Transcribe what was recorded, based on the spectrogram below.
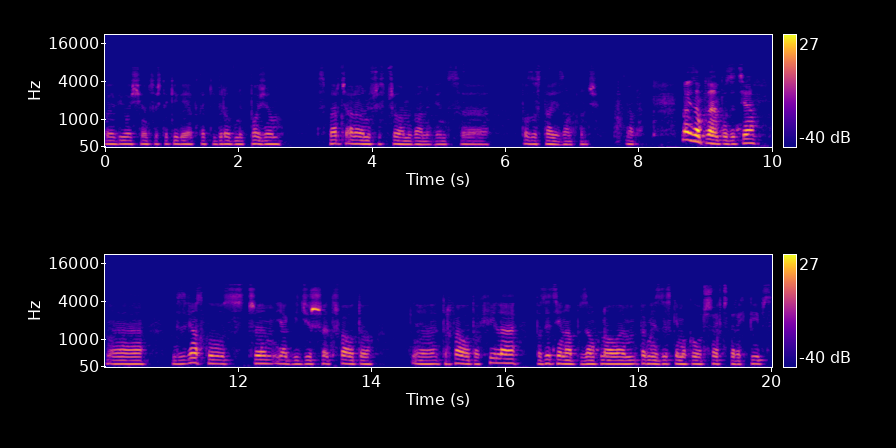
pojawiło się coś takiego jak taki drobny poziom wsparcia, ale on już jest przełamywany, więc e, pozostaje zamknąć. Dobra. No i zamknąłem pozycję. E, w związku z czym, jak widzisz, trwało to, trwało to chwilę. Pozycję zamknąłem pewnie z zyskiem około 3-4 pips.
